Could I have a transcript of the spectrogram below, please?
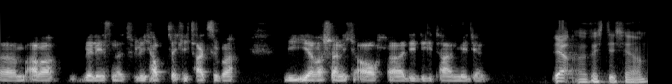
Ähm, aber wir lesen natürlich hauptsächlich tagsüber, wie ihr wahrscheinlich auch, äh, die digitalen Medien. Ja, richtig, ja.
